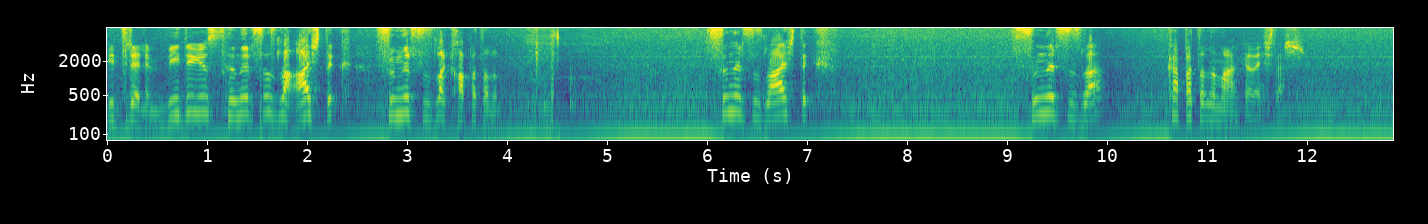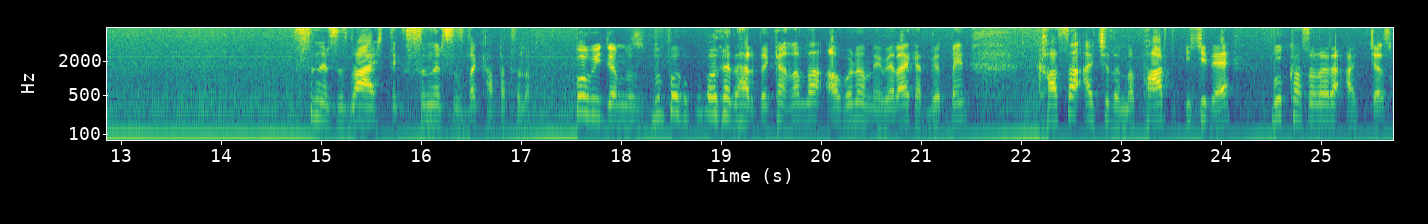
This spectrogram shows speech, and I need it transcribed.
bitirelim. Videoyu sınırsızla açtık. Sınırsızla kapatalım. Sınırsızla açtık. Sınırsızla kapatalım arkadaşlar. Sınırsızla açtık, sınırsızla kapatalım. Bu videomuz bu, bu, bu kadardı. Kanala abone olmayı ve like atmayı unutmayın. Kasa açılımı part 2'de bu kasaları açacağız.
